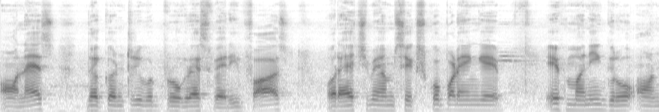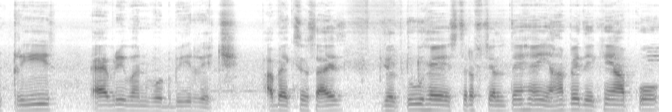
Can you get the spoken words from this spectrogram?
honest the country would progress very fast और एच में हम सिक्स को पढ़ेंगे। If money grow on trees everyone would be rich अब एक्सरसाइज जो टू है, इस तरफ़ चलते हैं। यहाँ पे देखें आपको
